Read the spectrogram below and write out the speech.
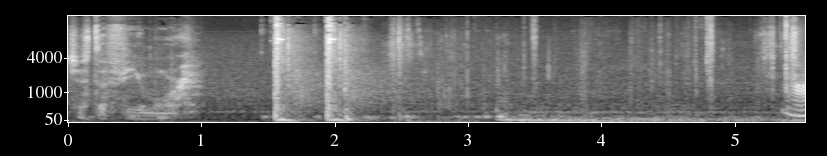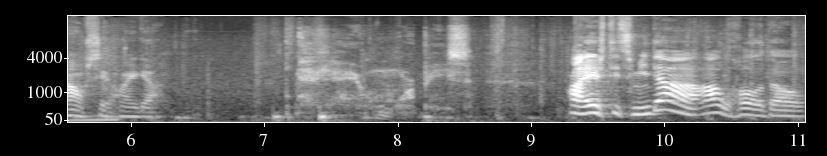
Just a few more. Aha, už si go. Okay, one more piece. A ještě snídá? hold hodou.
